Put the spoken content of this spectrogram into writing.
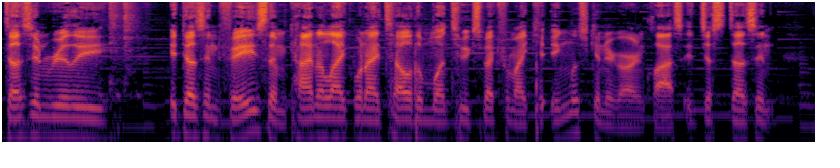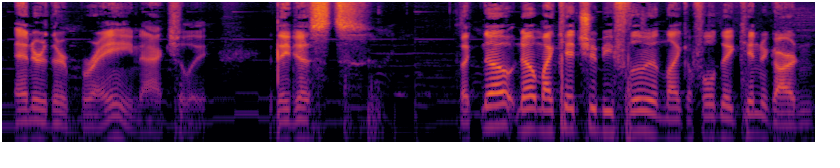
Doesn't really it doesn't phase them. Kind of like when i tell them what to expect for my english kindergarten class it just doesn't enter their brain actually. They just like no no my kid should be fluent like a full day kindergarten.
